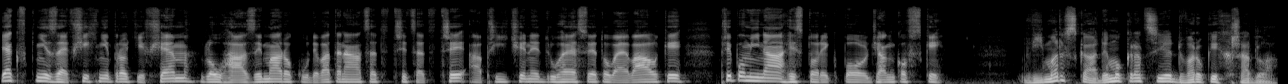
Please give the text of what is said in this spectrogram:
jak v knize Všichni proti všem, dlouhá zima roku 1933 a příčiny druhé světové války připomíná historik Paul Jankovsky. Výmarská demokracie dva roky chřadla.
